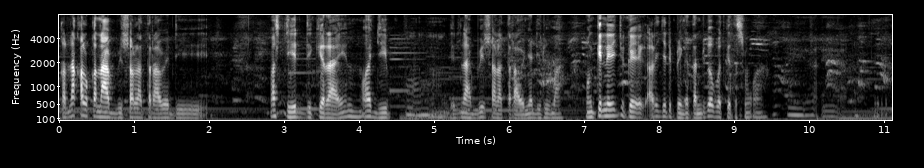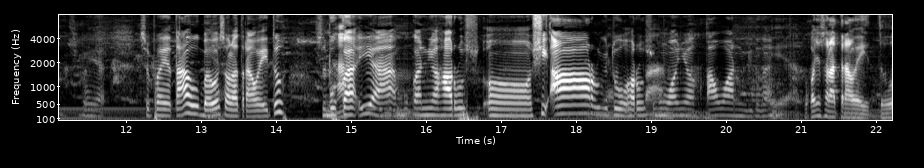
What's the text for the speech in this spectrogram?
karena kalau ke nabi sholat terawih di masjid dikirain wajib. Hmm, jadi nabi sholat terawihnya di rumah. Mungkin ini juga kali jadi peringatan juga buat kita semua. Iya, iya. Supaya supaya tahu bahwa sholat terawih itu Sunnah. buka iya, bukannya harus eh, syiar gitu, harus bukan. semuanya ketahuan gitu kan. Iya, pokoknya sholat terawih itu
